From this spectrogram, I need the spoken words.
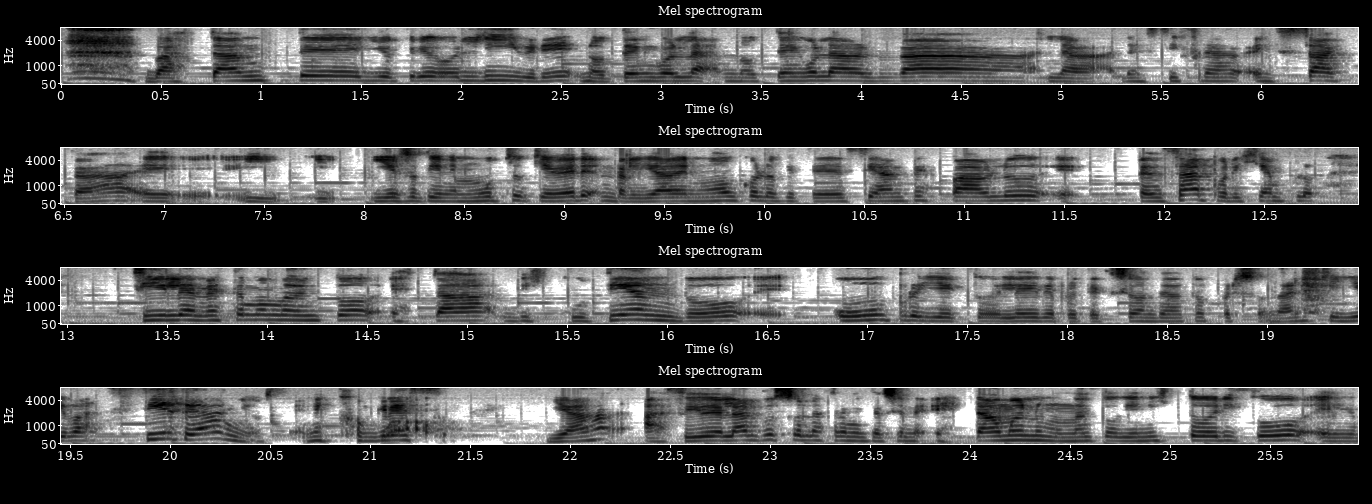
bastante, yo creo, libre. No tengo la, no tengo la verdad la, cifra exacta eh, y, eso tiene mucho que ver en realidad de nuevo con lo que te decía antes, Pablo. Eh, pensar, por ejemplo, Chile en este momento está discutiendo un proyecto de ley de protección de datos personales que lleva siete años en el Congreso. ¿Ya? Así de largo son las tramitaciones. Estamos en un momento bien histórico eh,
